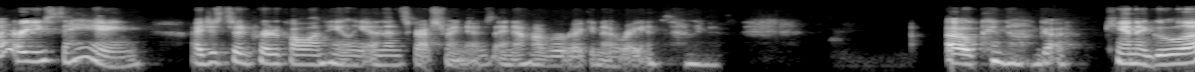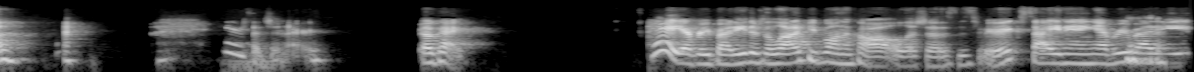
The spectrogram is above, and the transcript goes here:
What are you saying? I just did protocol on Haley and then scratched my nose. I now have oregano right inside my nose. Oh, Cananga, Canagula. You're such a nerd. Okay. Hey, everybody. There's a lot of people on the call, Alicia. This is very exciting. Everybody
